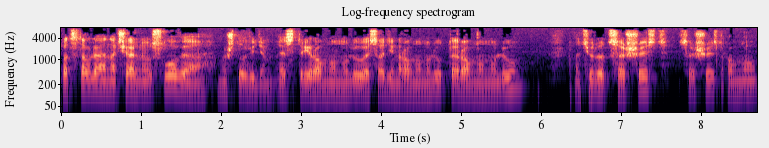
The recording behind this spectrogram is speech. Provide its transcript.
подставляя начальные условия, мы что видим? S3 равно нулю, S1 равно нулю, T равно нулю. Отсюда C6, C6 равно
